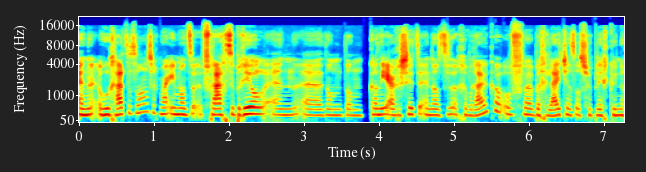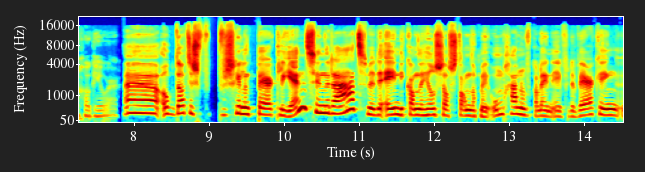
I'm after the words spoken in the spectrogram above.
En hoe gaat het dan? Zeg maar, iemand eh, vraagt de bril en eh, dan, dan kan hij ergens zitten en dat eh, gebruiken? Of begeleid je dat als verpleegkundige ook heel erg? Ook dat is verschillend per cliënt, inderdaad. De een die kan er heel zelfstandig mee omgaan. Dan hoef ik alleen even de werking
